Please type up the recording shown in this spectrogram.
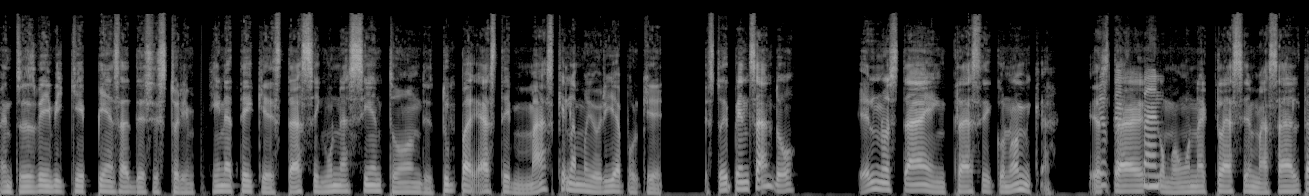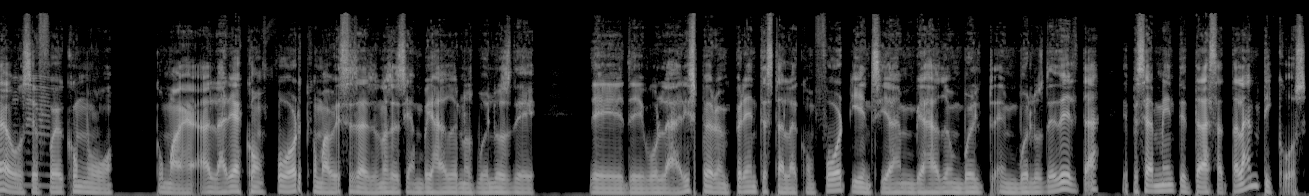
Entonces, baby, ¿qué piensas de esa historia? Imagínate que estás en un asiento donde tú pagaste más que la mayoría porque estoy pensando, él no está en clase económica, está en- como en una clase más alta o se fue como, como a- al área confort, como a veces, no sé si han viajado en los vuelos de, de, de Volaris, pero enfrente está la confort y en sí han viajado en, vuel- en vuelos de Delta, especialmente transatlánticos.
